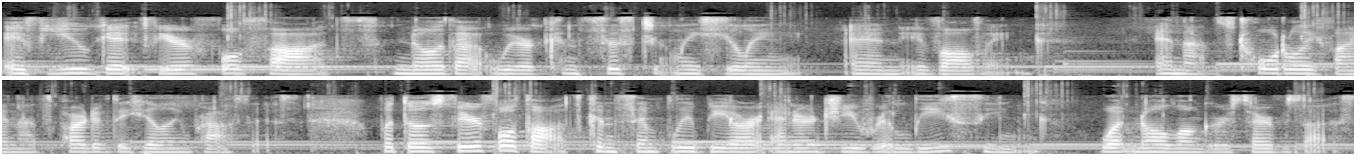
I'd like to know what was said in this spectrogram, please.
If you get fearful thoughts, know that we are consistently healing and evolving. And that's totally fine. That's part of the healing process. But those fearful thoughts can simply be our energy releasing what no longer serves us.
